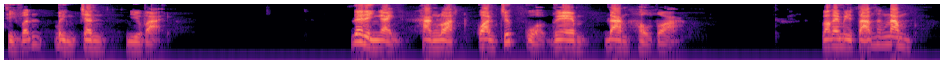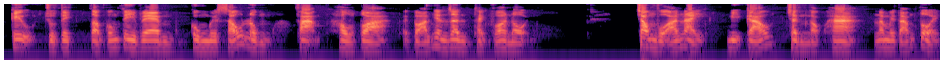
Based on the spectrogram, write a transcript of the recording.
thì vẫn bình chân như vậy. Đây là hình ảnh hàng loạt quan chức của VM đang hầu tòa. Vào ngày 18 tháng 5, cựu Chủ tịch Tổng công ty VM cùng 16 đồng phạm hầu tòa tại Tòa án Nhân dân thành phố Hà Nội. Trong vụ án này, bị cáo Trần Ngọc Hà, 58 tuổi,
